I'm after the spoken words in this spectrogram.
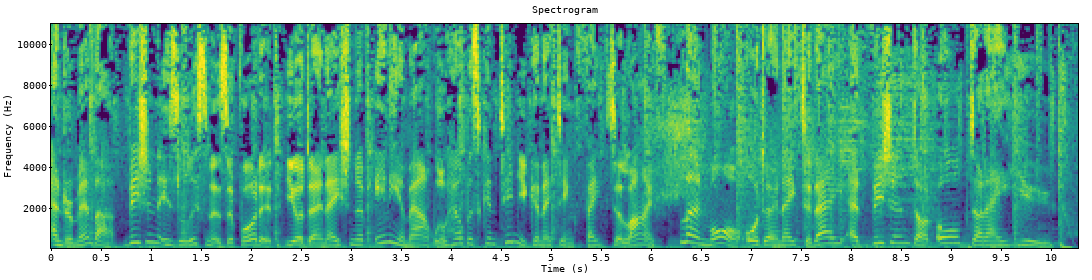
And remember, Vision is listener supported. Your donation of any amount will help us continue connecting faith to life. Learn more or donate today at vision.org.au.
